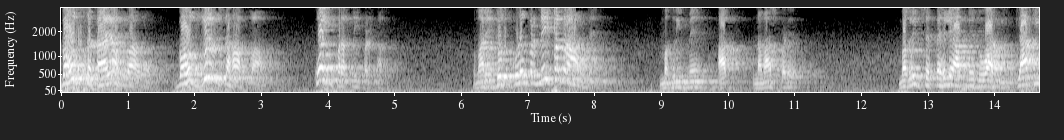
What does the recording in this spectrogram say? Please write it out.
بہت ستایا ہوا ہوں، بہت ظلم سہا ہوا ہوں، کوئی فرق نہیں پڑتا۔ تمہارے دو ٹکڑوں پر نہیں پڑ رہا ہوں میں۔ مغرب میں آپ نماز پڑھے۔ مغرب سے پہلے آپ نے دعا کی۔ کیا کی؟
